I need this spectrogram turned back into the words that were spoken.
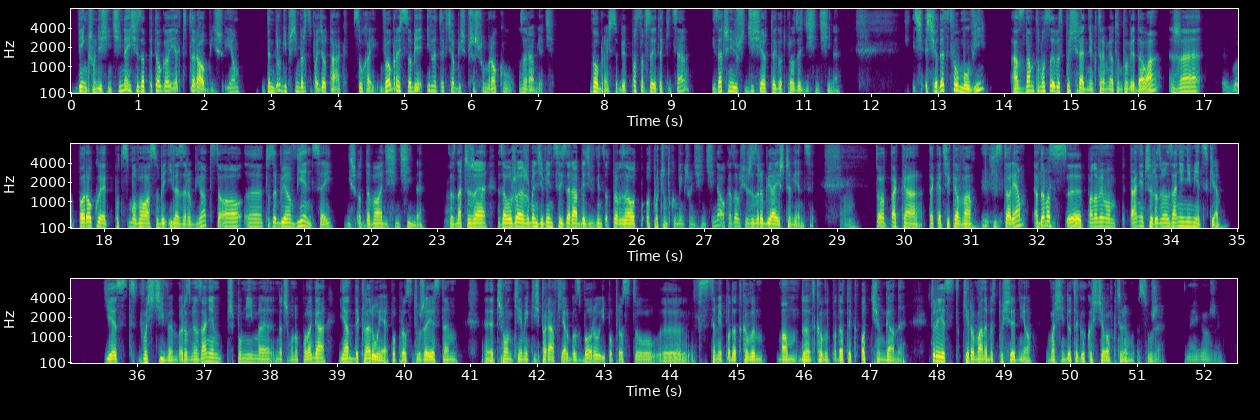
większą dziesięcinę i się zapytał go, jak ty to robisz? I on, ten drugi przedsiębiorca powiedział tak, słuchaj, wyobraź sobie, ile ty chciałbyś w przyszłym roku zarabiać. Wyobraź sobie, postaw sobie taki cel i zacznij już dzisiaj od tego odprowadzać dziesięcinę. Świadectwo mówi, a znam tą osobę bezpośrednio, która mi o tym powiedziała, że po roku, jak podsumowała sobie, ile zarobiła, to, e, to zarobiła więcej niż oddawała dziesięciny. To znaczy, że założyła, że będzie więcej zarabiać, więc odprowadzała od, od początku większą dziesięcinę, okazało się, że zrobiła jeszcze więcej. A? To taka, taka ciekawa historia. A do was, e, panowie, mam pytanie, czy rozwiązanie niemieckie jest właściwym rozwiązaniem? Przypomnijmy, na czym ono polega. Ja deklaruję po prostu, że jestem e, członkiem jakiejś parafii albo zboru i po prostu e, w systemie podatkowym mam dodatkowy podatek odciągany, który jest kierowany bezpośrednio właśnie do tego kościoła, w którym służę. Najgorzej.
